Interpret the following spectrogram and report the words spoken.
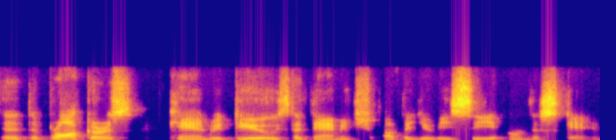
the, the blockers can reduce the damage of the UVC on the skin.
